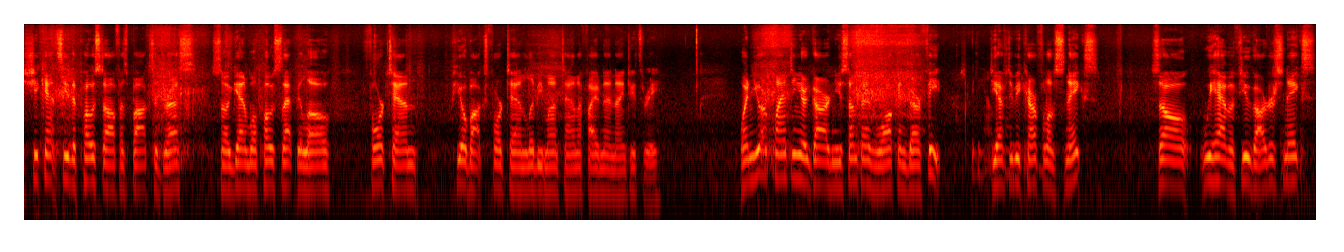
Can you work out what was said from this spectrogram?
she can't see the post office box address, so again, we'll post that below. 410, P.O. Box 410, Libby, Montana 59923. When you are planting your garden, you sometimes walk in bare feet. Do you have to be careful of snakes? So we have a few garter snakes,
